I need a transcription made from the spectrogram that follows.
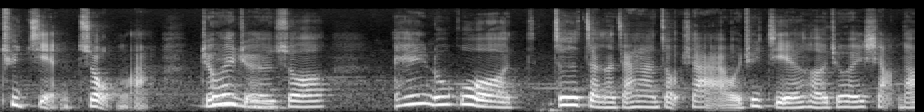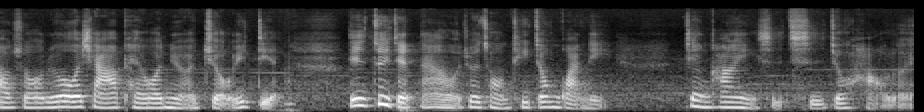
去减重啊，就会觉得说，哎，如果就是整个展览走下来，我去结合，就会想到说，如果我想要陪我女儿久一点，其实最简单的，我就从体重管理、健康饮食吃就好了。哎，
